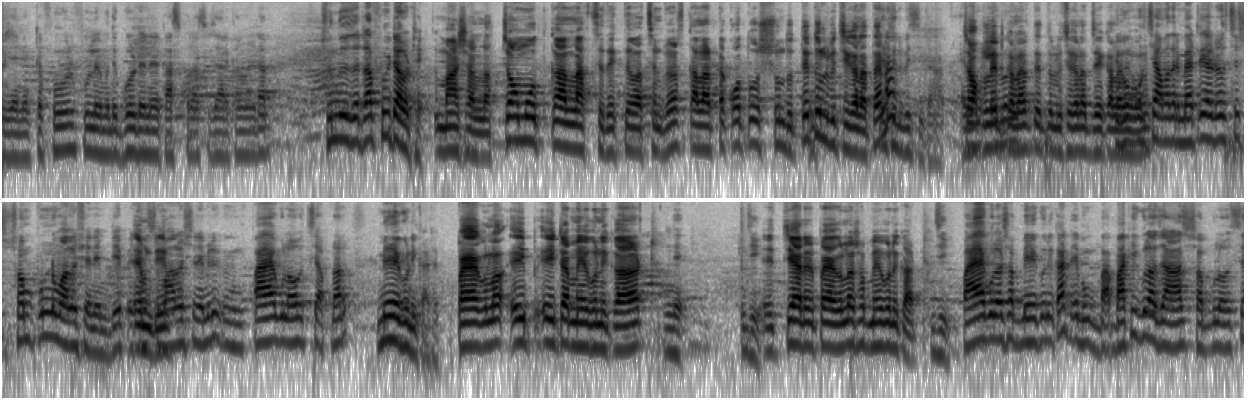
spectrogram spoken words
ডিজাইন একটা ফুল ফুলের মধ্যে গোল্ডেনের কাজ করা আছে যার কারণে এটা সৌন্দর্যটা ফুইটা ওঠে। মাশাল্লাহ চমৎকার লাগছে দেখতে পাচ্ছেন ভিউয়ার্স কালারটা কত সুন্দর তেঁতুল বিচি কালার তাই না? তেঁতুল বেশি কালার চকলেট কালার তেঁতুল বিচি কালার যে কালার এবং হচ্ছে আমাদের ম্যাটেরিয়াল হচ্ছে সম্পূর্ণ মালয়েশিয়ান এমডিএফ এটা হচ্ছে মালয়েশিয়ান এমডিএফ এবং পায়াগুলো হচ্ছে আপনার মেহগুনি কাঠের। পায়াগুলো এই এইটা মেহগনি কাঠ। জি। এই চেয়ারের পায়াগুলো সব মেহগনি কাঠ। জি পায়াগুলো সব মেহগুনি কাঠ এবং বাকিগুলো যা আছে সবগুলো হচ্ছে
